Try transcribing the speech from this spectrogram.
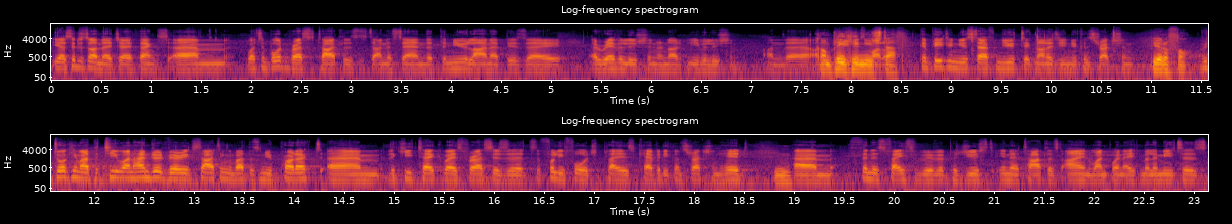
Yeah, so just on that, Jay, thanks. Um, what's important for us at Titleist is to understand that the new lineup is a, a revolution and not an evolution on the on completely the new model. stuff. Completely new stuff, new technology, new construction. Beautiful. We're talking about the T100. Very exciting about this new product. Um, the key takeaways for us is it's a fully forged player's cavity construction head, mm. um, thinnest face we've ever produced in a Titleist iron, 1.8 millimeters.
